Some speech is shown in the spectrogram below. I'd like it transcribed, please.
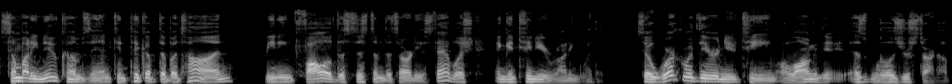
somebody new comes in, can pick up the baton, meaning follow the system that's already established and continue running with it. So work with your new team along the, as well as your startup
